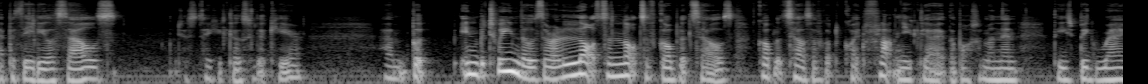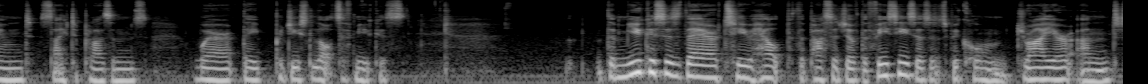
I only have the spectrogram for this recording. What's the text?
epithelial cells. Just take a closer look here. Um, but in between those, there are lots and lots of goblet cells. Goblet cells have got quite flat nuclei at the bottom, and then these big round cytoplasms where they produce lots of mucus. The mucus is there to help the passage of the feces as it's become drier and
